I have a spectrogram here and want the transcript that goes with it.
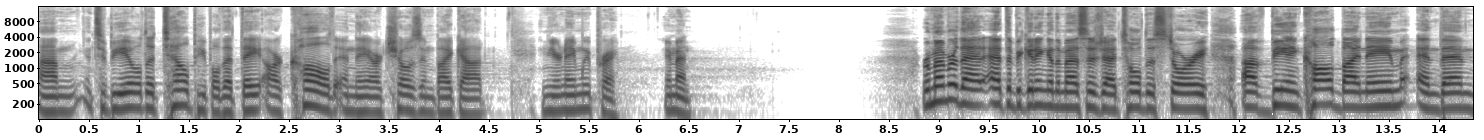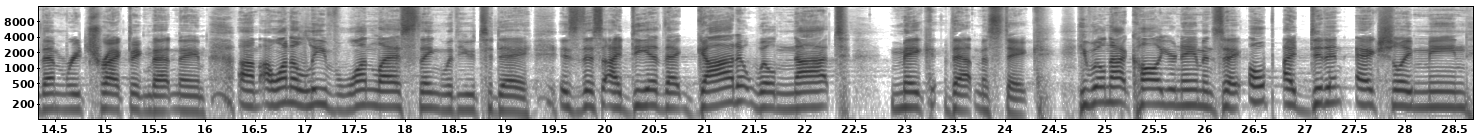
um, to be able to tell people that they are called and they are chosen by God. In your name we pray. Amen. Remember that at the beginning of the message, I told the story of being called by name and then them retracting that name. Um, I want to leave one last thing with you today is this idea that God will not make that mistake. He will not call your name and say, Oh, I didn't actually mean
